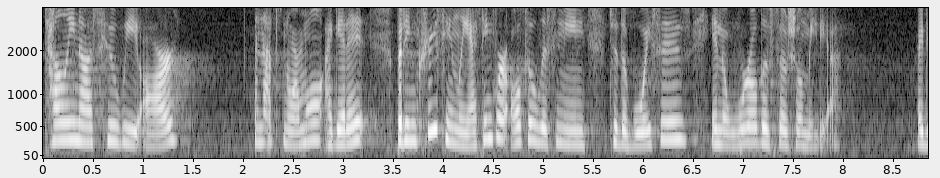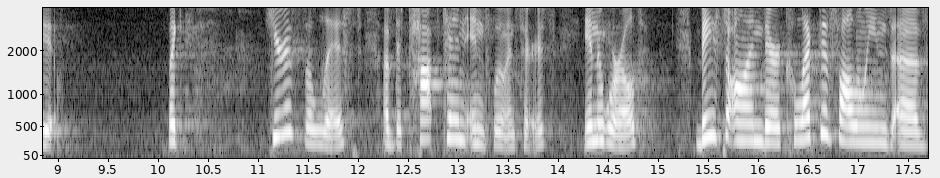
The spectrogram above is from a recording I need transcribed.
telling us who we are, and that's normal, I get it. But increasingly, I think we're also listening to the voices in the world of social media. I do. Like, here's the list of the top 10 influencers in the world based on their collective followings of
